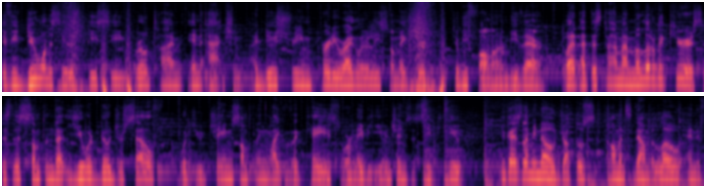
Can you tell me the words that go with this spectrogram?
If you do want to see this PC real time in action, I do stream pretty regularly, so make sure to be following me there. But at this time, I'm a little bit curious. Is this something that you would build yourself? Would you change something like the case or maybe even change the CPU? You guys let me know. Drop those comments down below. And if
